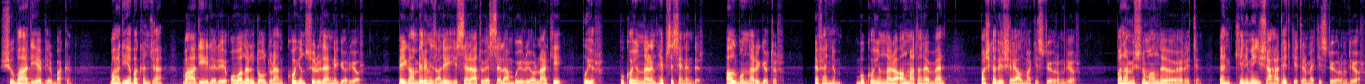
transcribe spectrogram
Şu vadiye bir bakın. Vadiye bakınca vadileri, ovaları dolduran koyun sürülerini görüyor. Peygamberimiz aleyhisselatu vesselam buyuruyorlar ki, buyur, bu koyunların hepsi senindir. Al bunları götür. Efendim, bu koyunları almadan evvel başka bir şey almak istiyorum diyor. Bana Müslümanlığı öğretin. Ben kelime-i şahadet getirmek istiyorum diyor.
